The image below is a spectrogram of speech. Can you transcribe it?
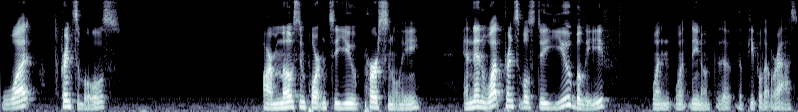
what principles are most important to you personally and then what principles do you believe when when you know the the people that were asked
